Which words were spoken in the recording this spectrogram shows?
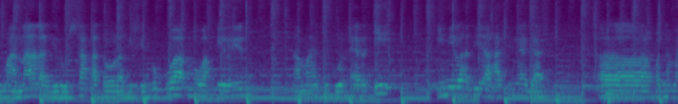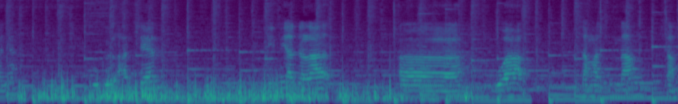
gimana lagi rusak atau lagi sibuk. Gua mewakilin nama Jubun RI inilah dia hasilnya guys. Eh, apa namanya? Google AdSense. Ini adalah eh, gua sangat senang sa-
